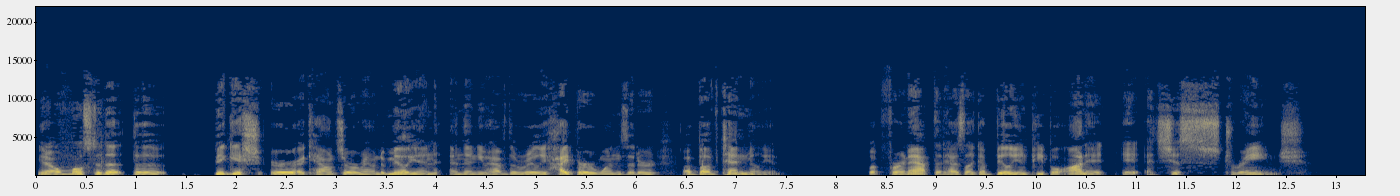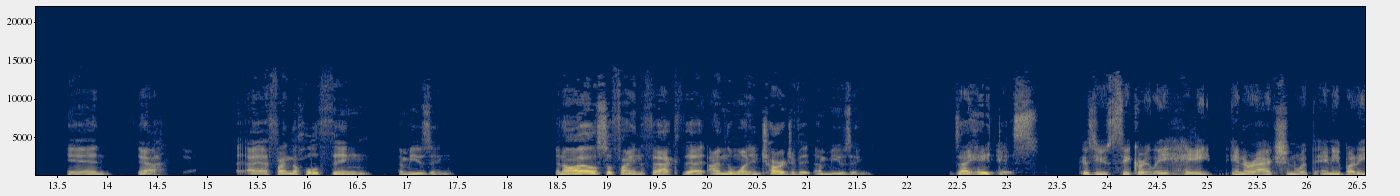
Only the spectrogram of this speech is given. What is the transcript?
you know, most of the the biggish er, accounts are around a million, and then you have the really hyper ones that are above 10 million. But for an app that has like a billion people on it, it it's just strange. And yeah, I, I find the whole thing amusing. And I also find the fact that I'm the one in charge of it amusing. Because I hate this. Because you secretly hate interaction with anybody,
